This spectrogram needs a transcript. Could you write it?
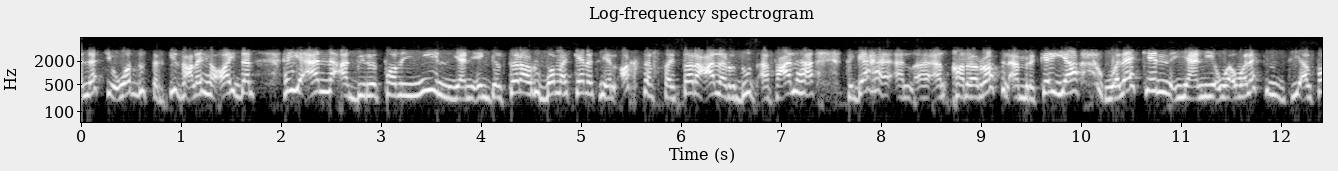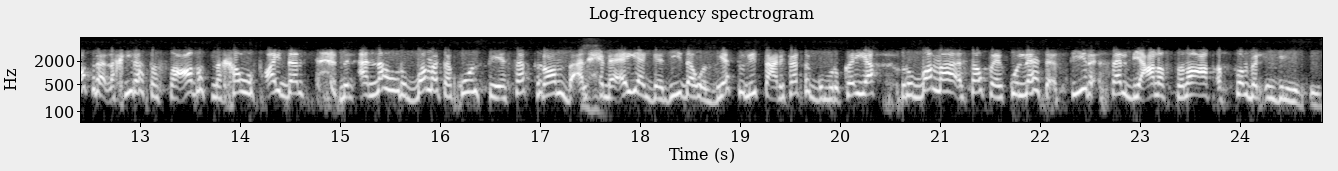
التي أود التركيز عليها أيضا هي أن البريطانيين يعني إنجلترا ربما كانت هي الأكثر سيطرة على ردود أفعالها تجاه القرارات الأمريكية ولكن يعني ولكن في الفترة الأخيرة تصاعدت مخاوف أيضا من أنه ربما تكون سياسات ترامب الحمائية الجديدة وزيادته للتعريفات الجمركية ربما سوف يكون لها تأثير سلبي على صناعة الصلب الإنجليزي.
